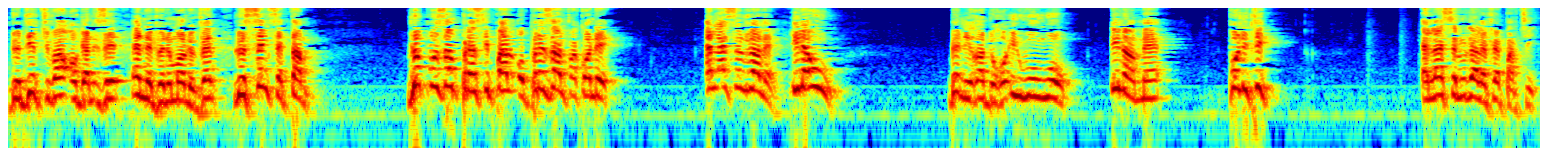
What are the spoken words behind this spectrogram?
de dire que tu vas organiser un événement le 20, le 5 septembre. L'opposant principal au président Alpha Condé, il est où? Benira Doro, Iwonwo, en met politique. Elle a Selouda elle fait partie.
